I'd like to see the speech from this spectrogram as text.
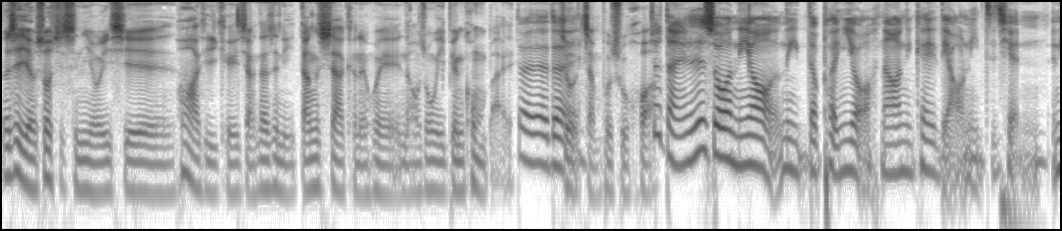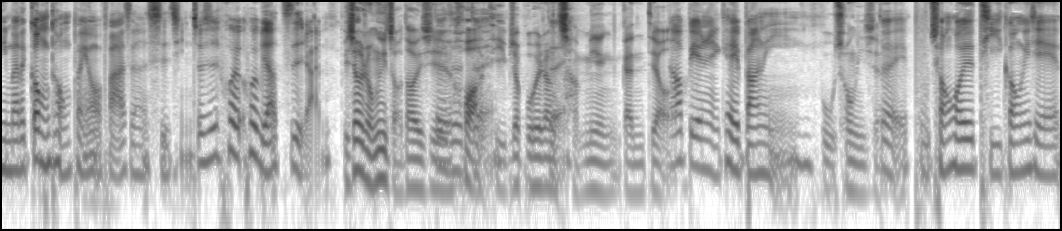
而且有时候其实你有一些话题可以讲，但是你当下可能会脑中一片空白，对对对，就讲不出话，就等于是说你有你的朋友。然后你可以聊你之前你们的共同朋友发生的事情，就是会会比较自然，比较容易找到一些话题，比较不会让场面干掉。然后别人也可以帮你补充一下，对，补充或者提供一些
